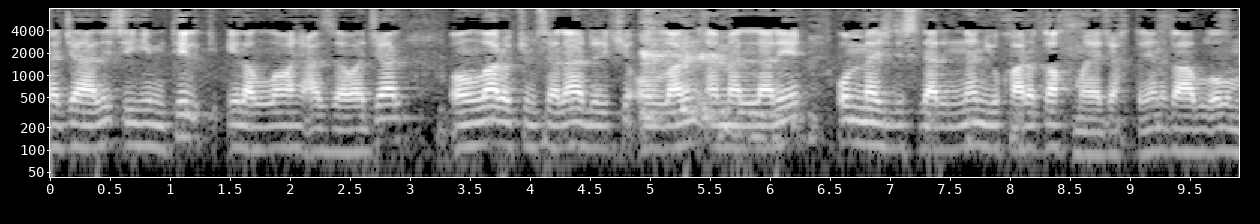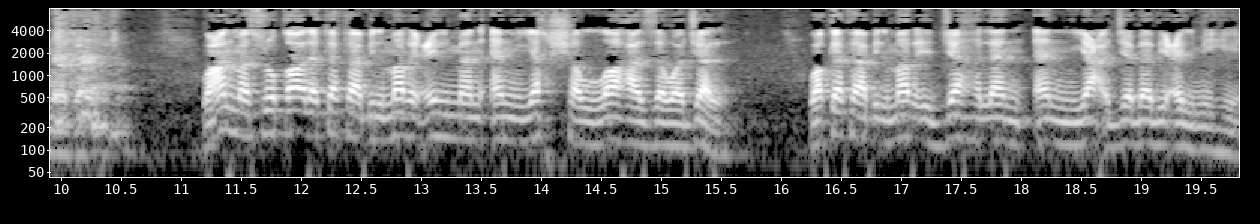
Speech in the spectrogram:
məcalisihim tilk ilallah azza və cəl. Onlar o kimsələrdir ki, onların əməlləri o məclislərindən yuxarı qalxmayacaqdır, yəni qəbul olunmayacaqdır. Və an Məsruq qalə kəfə bil mər'i ilmən ən yəxşəllah azza və cəl və kəfə bil mər'i cəhlən ən ya'cəbə bi ilmihi.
